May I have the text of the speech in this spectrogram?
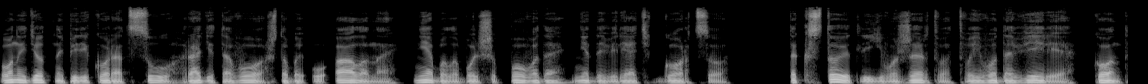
Он идет наперекор отцу ради того, чтобы у Алана не было больше повода не доверять горцу. Так стоит ли его жертва твоего доверия, конт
